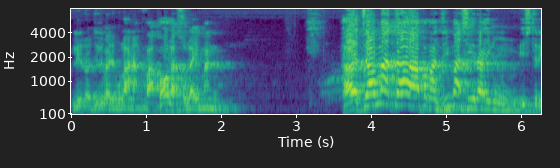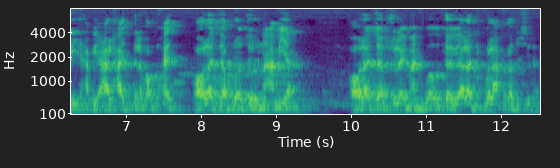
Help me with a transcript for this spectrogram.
li rajul wa lanang faqala Sulaiman Hal jamata penganjima sira ing istri. Habi al haid dalam waktu haid qala jabrajul na'am ya Qala jawab Sulaiman wa utawi ala dikulah kadu sira.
